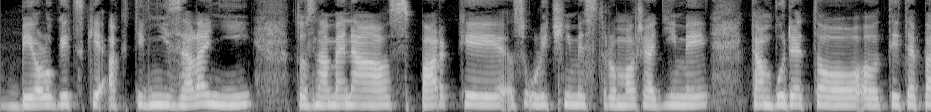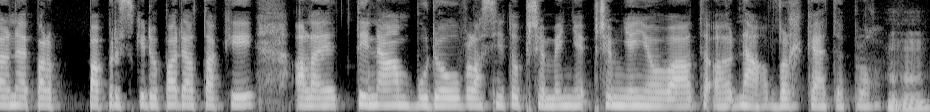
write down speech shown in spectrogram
biologicky aktivní zelení, to znamená s parky, s uličními stromořadími, kam bude to uh, ty tepelné par- paprsky dopadat taky, ale ty nám budou vlastně to přeměň, přeměňovat uh, na vlhké teplo. Mm-hmm.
